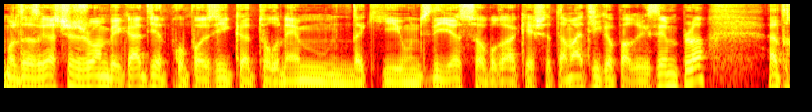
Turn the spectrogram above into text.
Moltes gràcies, Joan Becat, i et proposi que tornem d'aquí uns dies sobre aquesta temàtica, per exemple. Et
